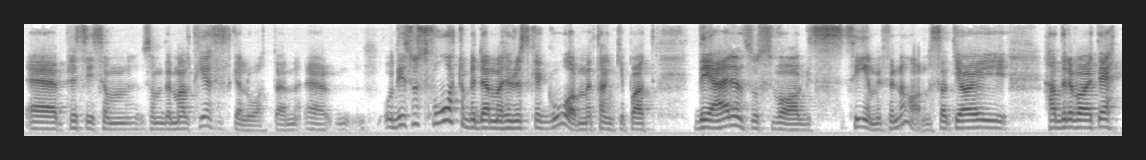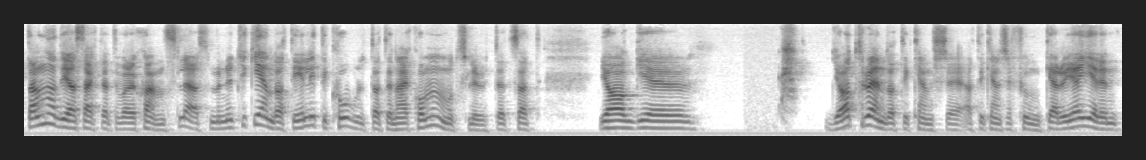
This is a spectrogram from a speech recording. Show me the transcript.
Eh, precis som, som den maltesiska låten. Eh, och det är så svårt att bedöma hur det ska gå med tanke på att det är en så svag semifinal. Så att jag, hade det varit ettan hade jag sagt att det var chanslöst. Men nu tycker jag ändå att det är lite coolt att den här kommer mot slutet. Så att jag... Eh, jag tror ändå att det kanske, att det kanske funkar och jag ger en,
